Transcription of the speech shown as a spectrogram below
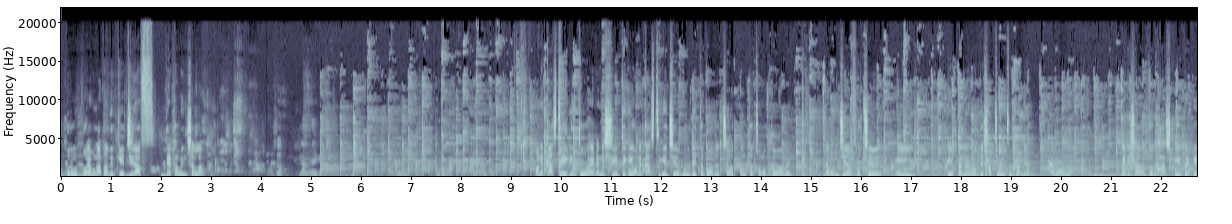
উপরে উঠবো এবং আপনাদেরকে জিরাফ দেখাবো ইনশাল্লাহ। অনেক কাছ থেকে কিন্তু এখানে সিঁড়ি থেকে অনেক কাছ থেকে জিরাফগুলো দেখতে পাওয়া যাচ্ছে অত্যন্ত চমৎকারভাবে। এবং জিরাফ হচ্ছে এই এই প্রাণীর মধ্যে সবচেয়ে উঁচু প্রাণী এবং এটি সাধারণত ঘাস খেয়ে থাকে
